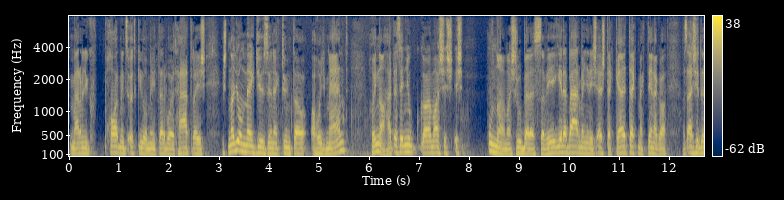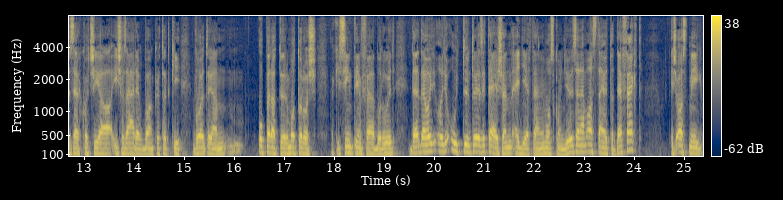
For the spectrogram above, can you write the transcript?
már mondjuk 35 kilométer volt hátra, és, és nagyon meggyőzőnek tűnt, a, ahogy ment, hogy na, hát ez egy nyugalmas és, és unalmas Rube lesz a végére, bármennyire is estek keltek, meg tényleg a, az Azsidözer kocsia is az árokban kötött ki, volt olyan operatőr, motoros, aki szintén felborult, de, de hogy, hogy úgy tűnt, hogy ez egy teljesen egyértelmű Moszkon győzelem, aztán jött a defekt, és azt még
